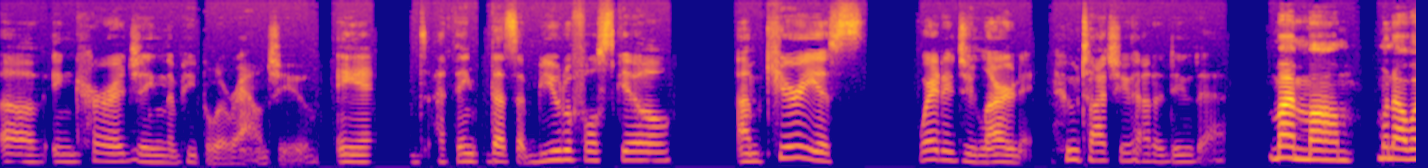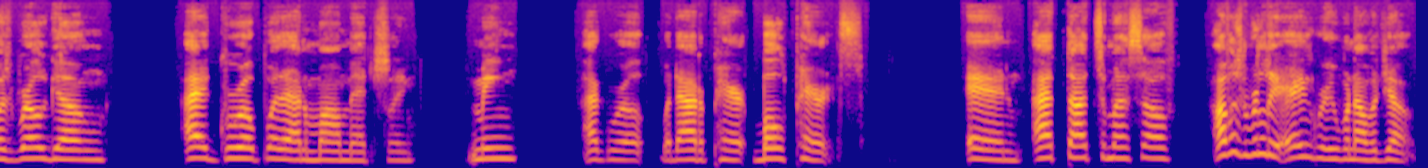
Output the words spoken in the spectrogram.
of encouraging the people around you, and I think that's a beautiful skill. I'm curious, where did you learn it? Who taught you how to do that? My mom, when I was real young, I grew up without a mom, actually. Me, I grew up without a parent, both parents. And I thought to myself, I was really angry when I was young.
